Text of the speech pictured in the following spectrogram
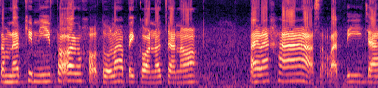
สำหรับคลิปนี้ป้าอ้อยก็ขอตัวลาไปก่อนเนาะจ้ะเนาะไปละค่ะ สวัสดีจ้า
